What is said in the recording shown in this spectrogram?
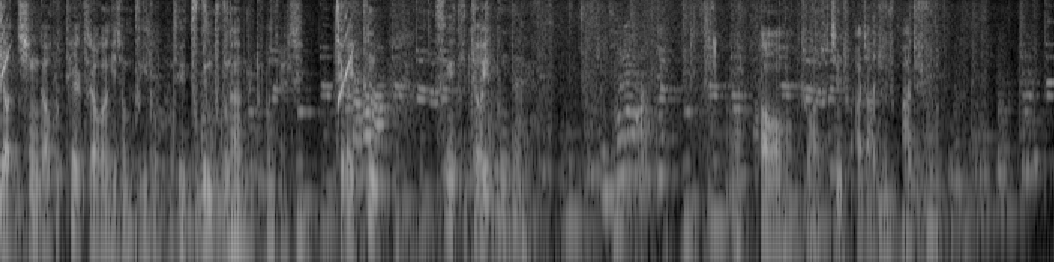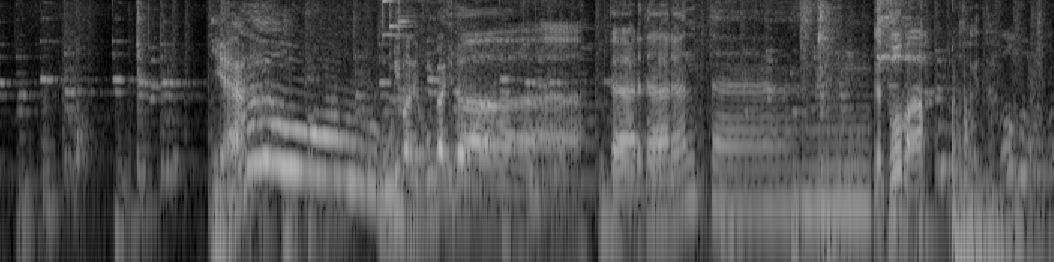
여친과 호텔 들어가기 전 브이로그. 되게 두근두근하는 느낌. 뭔지 알지? 제가 이쁜? 승희 디테가 이쁜데. 좀 촬영 같아? 어, 어 좋아 지금 좋아. 아주 아주 좋아, 아주 좋아. 야우! 우리만의 공간이다. 따라다란딴. 야 누워봐. 못하겠다. 뭐 보라고?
